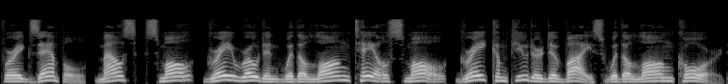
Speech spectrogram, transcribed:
for example, mouse, small, gray rodent with a long tail small, gray computer device with a long cord.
